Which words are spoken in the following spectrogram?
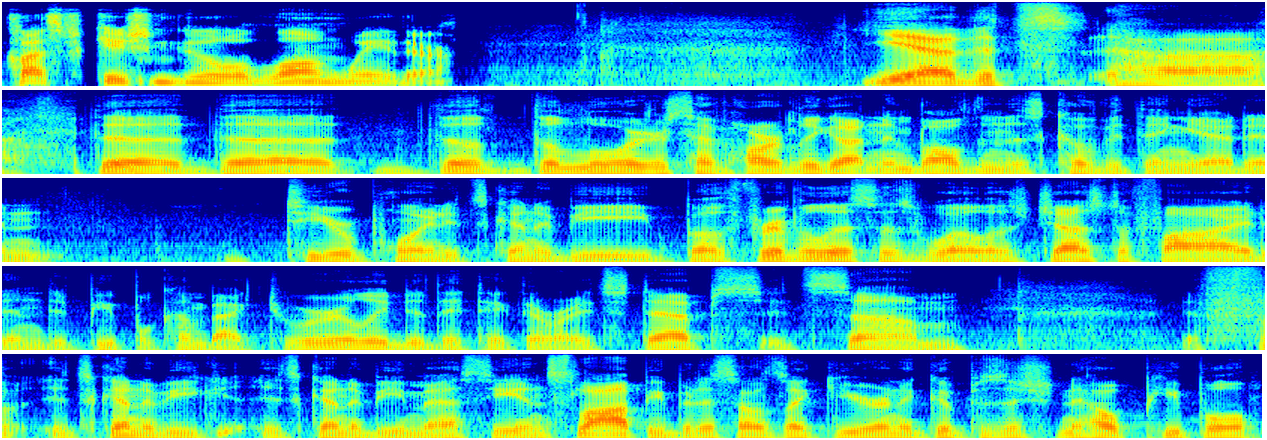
Classification can go a long way there. Yeah, that's uh, the the the the lawyers have hardly gotten involved in this COVID thing yet, and to your point, it's going to be both frivolous as well as justified. And did people come back too early? Did they take the right steps? It's um, it's going to be it's going to be messy and sloppy, but it sounds like you're in a good position to help people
